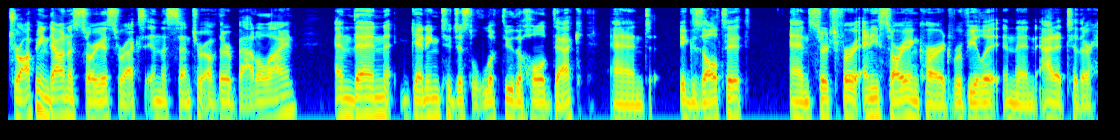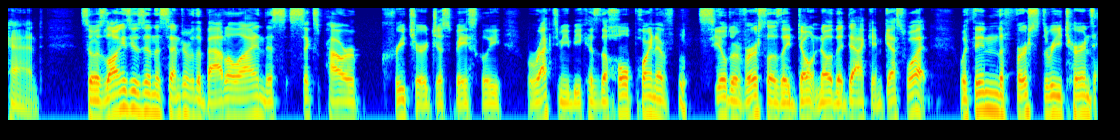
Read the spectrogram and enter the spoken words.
dropping down a Saurius Rex in the center of their battle line and then getting to just look through the whole deck and exalt it and search for any Saurian card, reveal it, and then add it to their hand. So as long as he was in the center of the battle line, this six power creature just basically wrecked me because the whole point of sealed reversal is they don't know the deck. And guess what? Within the first three turns,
